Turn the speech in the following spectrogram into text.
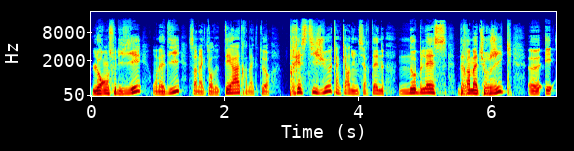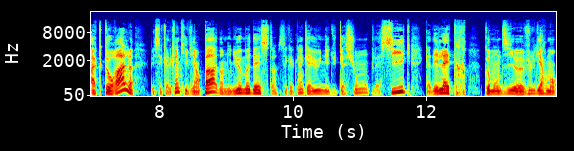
Laurence Olivier, on l'a dit, c'est un acteur de théâtre, un acteur prestigieux, qui incarne une certaine noblesse dramaturgique euh, et actorale, mais c'est quelqu'un qui vient pas d'un milieu modeste. C'est quelqu'un qui a eu une éducation classique, qui a des lettres, comme on dit euh, vulgairement.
